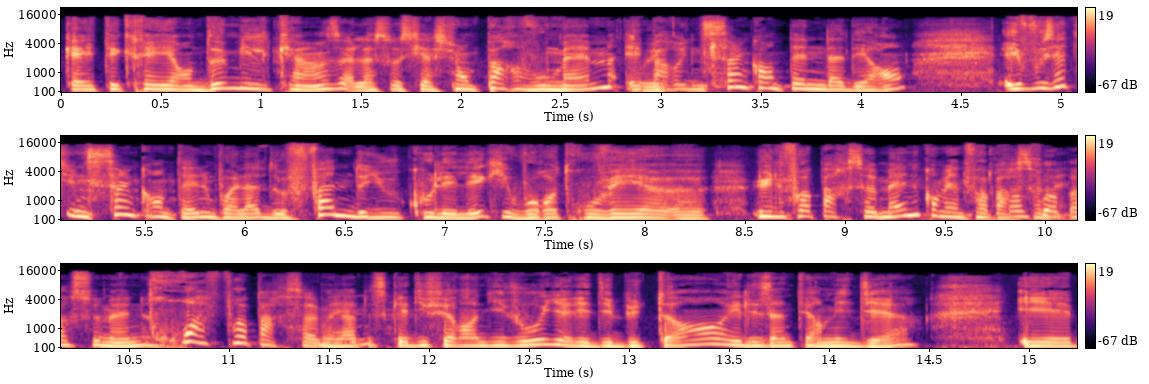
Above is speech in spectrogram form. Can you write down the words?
qui a été créé en 2015, l'association par vous-même et par une cinquantaine d'adhérents. Et vous êtes une cinquantaine, voilà, de fans de ukulélé qui vous retrouvez euh, une fois par semaine. Combien de fois par semaine Trois fois par semaine. Trois fois par semaine. Voilà, parce qu'il y a différents niveaux. Il y a les débutants et les intermédiaires. Et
